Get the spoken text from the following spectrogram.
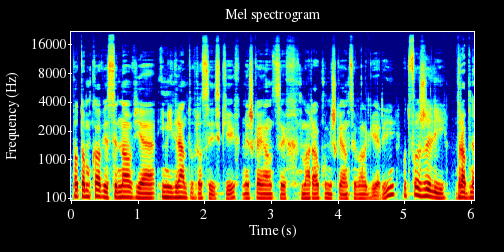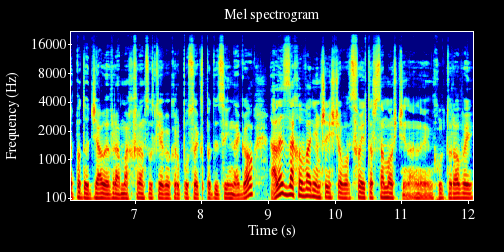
Potomkowie, synowie imigrantów rosyjskich mieszkających w Maroku, mieszkających w Algierii, utworzyli drobne pododdziały w ramach francuskiego korpusu ekspedycyjnego, ale z zachowaniem częściowo swojej tożsamości no, kulturowej,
